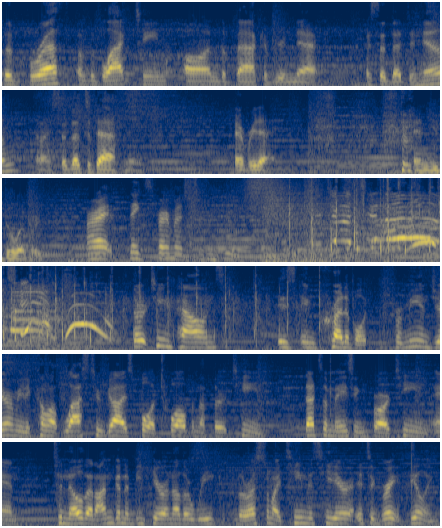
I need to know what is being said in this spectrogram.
the breath of the black team on the back of your neck. I said that to him, and I said that to Daphne every day. and you delivered. All right, thanks very much, Chism. 13 pounds is incredible. For me and Jeremy to come up last two guys, pull a 12 and a 13, that's amazing for our team. And to know that I'm going to be here another week, the rest of my team is here, it's a great feeling.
